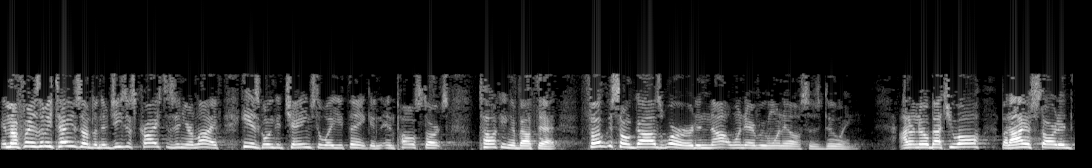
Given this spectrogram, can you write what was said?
And my friends, let me tell you something. If Jesus Christ is in your life, He is going to change the way you think. And, and Paul starts talking about that. Focus on God's Word and not what everyone else is doing. I don't know about you all, but I have started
